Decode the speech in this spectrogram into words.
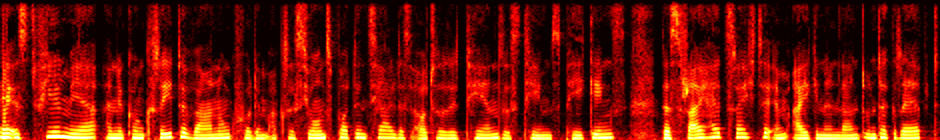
Er ist vielmehr eine konkrete Warnung vor dem Aggressionspotenzial des autoritären Systems Pekings, das Freiheitsrechte im eigenen Land untergräbt,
